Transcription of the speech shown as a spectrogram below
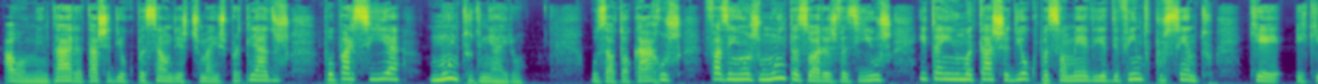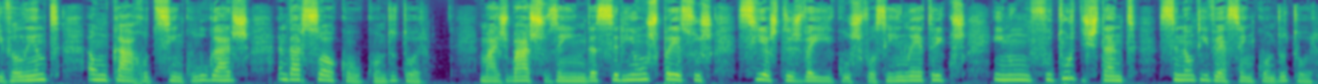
Ao aumentar a taxa de ocupação destes meios partilhados, poupar-se-ia muito dinheiro. Os autocarros fazem hoje muitas horas vazios e têm uma taxa de ocupação média de 20%, que é equivalente a um carro de cinco lugares andar só com o condutor. Mais baixos ainda seriam os preços se estes veículos fossem elétricos e num futuro distante se não tivessem condutor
